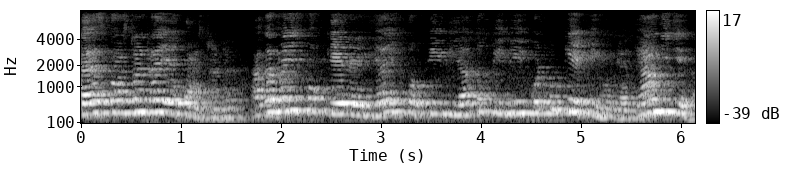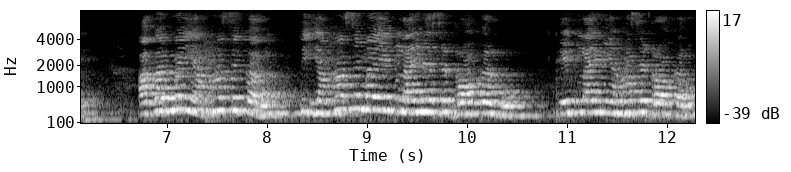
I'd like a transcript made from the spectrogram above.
गैस कांस्टेंट है, ये कांस्टेंट है। अगर मैं इसको के ले लिया, इसको टी लिया तो PV equal to K T हो गया। ध्यान दीजिएगा। अगर मैं यहाँ से करूँ तो यहाँ से मैं एक लाइन ऐसे ड्रॉ कर लूँ। एक लाइन यहाँ से ड्रॉ करूँ।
